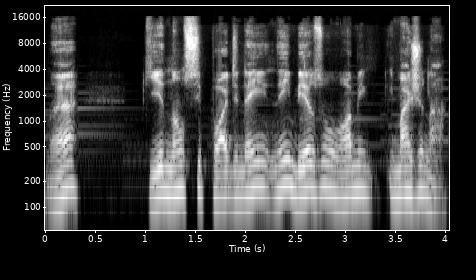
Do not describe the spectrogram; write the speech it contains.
né? Que não se pode nem, nem mesmo um homem imaginar.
